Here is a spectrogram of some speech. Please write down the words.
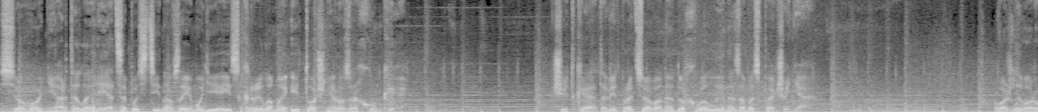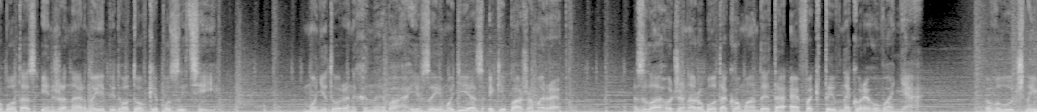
Сьогодні артилерія це постійна взаємодія із крилами і точні розрахунки. Чітке та відпрацьоване до хвилини забезпечення. Важлива робота з інженерної підготовки позицій, моніторинг неба і взаємодія з екіпажами РЕП, злагоджена робота команди та ефективне коригування. Влучний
